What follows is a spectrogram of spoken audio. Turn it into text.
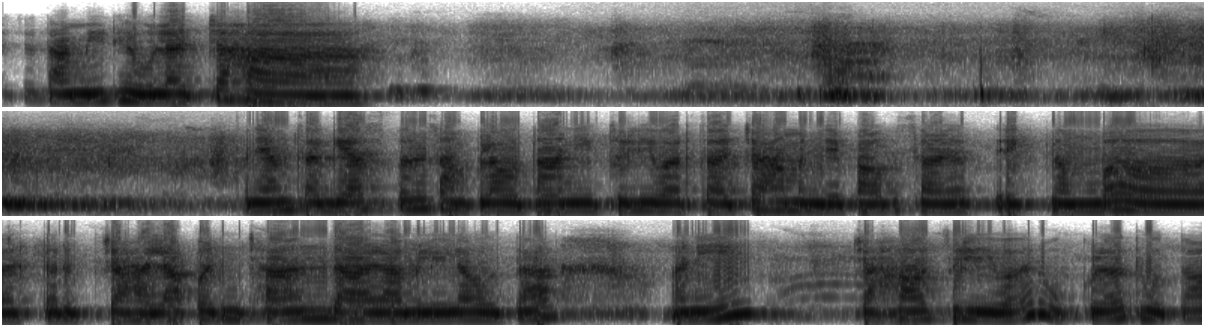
त्याच्यात आम्ही ठेवला चहा. आणि आमचा गॅस पण संपला होता आणि चुलीवरचा चहा म्हणजे पावसाळ्यात एक नंबर. तर चहाला पण छान जाळ लागलेला होता आणि चहा चुलीवर उकळत होता.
